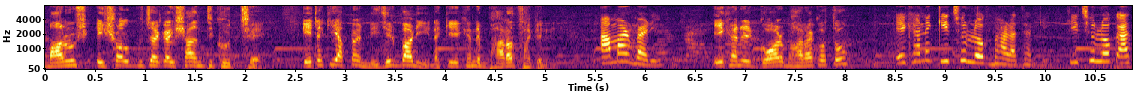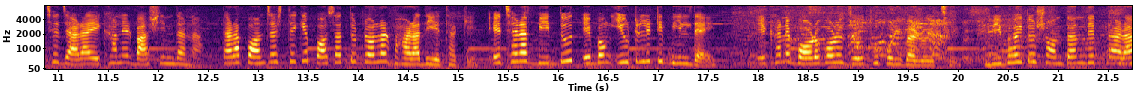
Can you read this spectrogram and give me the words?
মানুষ এই স্বল্প জায়গায় শান্তি খুঁজছে। এটা কি আপনার নিজের বাড়ি নাকি এখানে ভাড়া থাকেন? আমার বাড়ি। এখানের গড় ভাড়া কত? এখানে কিছু লোক ভাড়া থাকে। কিছু লোক আছে যারা এখানের বাসিন্দা না। তারা পঞ্চাশ থেকে পঁচাত্তর ডলার ভাড়া দিয়ে থাকে। এছাড়া বিদ্যুৎ এবং ইউটিলিটি বিল দেয়। এখানে বড় বড় যৌথ পরিবার রয়েছে। বিবাহিত সন্তানদের তারা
